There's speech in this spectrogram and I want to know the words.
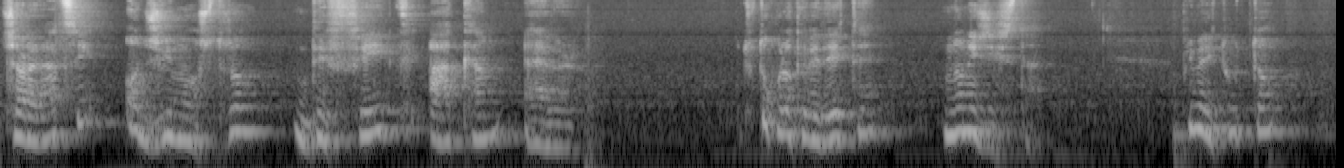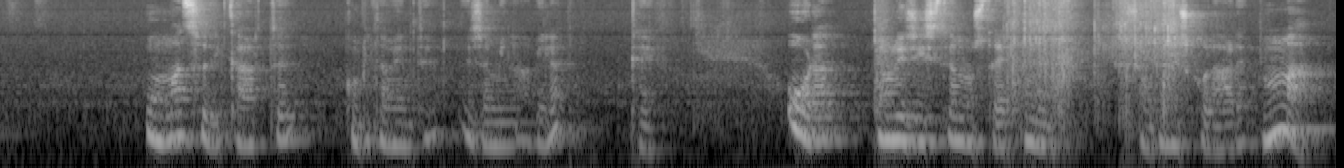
Ciao ragazzi, oggi vi mostro The Fake Akan Ever. Tutto quello che vedete non esiste. Prima di tutto un mazzo di carte completamente esaminabile. Ok. Ora non esiste uno stack sono un mescolare, ma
